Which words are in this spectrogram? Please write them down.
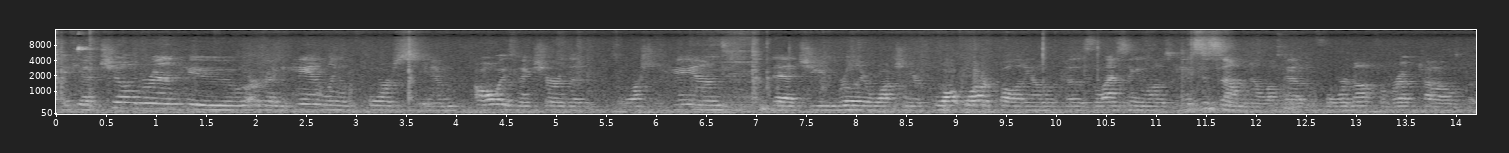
If you have children who are gonna be handling of course, you know, always make sure that you're washing your hands, that you really are watching your water quality on them, because the last thing you want is a case of salmonella. I've had it before, not from reptiles, but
